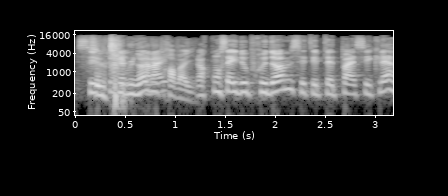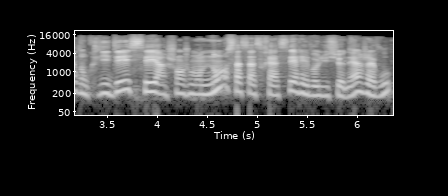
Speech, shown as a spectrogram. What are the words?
C'est le, tribunal du travail. Alors, Conseil de prud'homme, c'était peut-être pas assez clair. Donc, l'idée, c'est un changement de nom. Ça, ça serait assez révolutionnaire, j'avoue.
